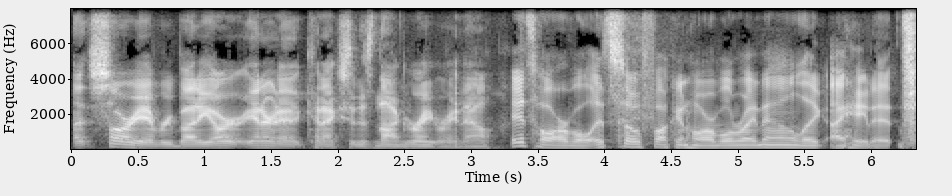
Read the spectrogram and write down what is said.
Uh, sorry, everybody. Our internet connection is not great right now. It's horrible. It's so fucking horrible right now. Like I hate it.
